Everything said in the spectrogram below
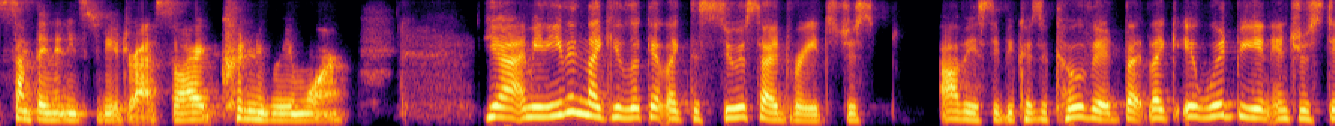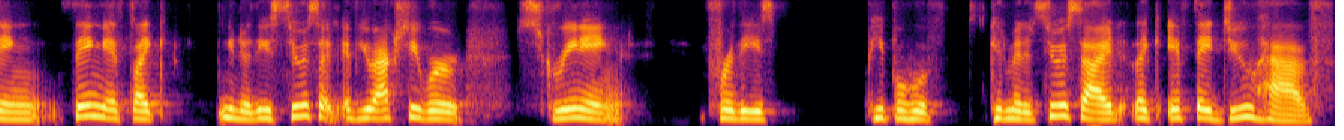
something that needs to be addressed. So I couldn't agree more. Yeah, I mean, even like you look at like the suicide rates, just obviously because of COVID, but like it would be an interesting thing if like you know these suicide if you actually were screening for these people who have committed suicide, like if they do have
